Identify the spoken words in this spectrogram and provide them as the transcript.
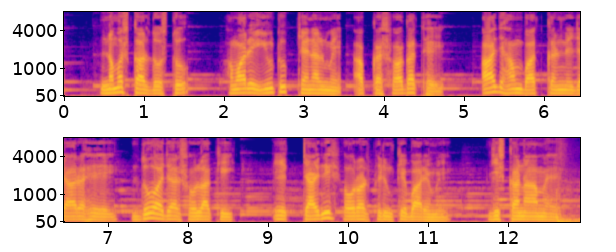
नमस्कार दोस्तों, हमारे YouTube चैनल में आपका स्वागत है। आज हम बात करने जा रहे हैं 2016 की एक चाइनीज़ हॉरर फ़िल्म के बारे में, जिसका नाम है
